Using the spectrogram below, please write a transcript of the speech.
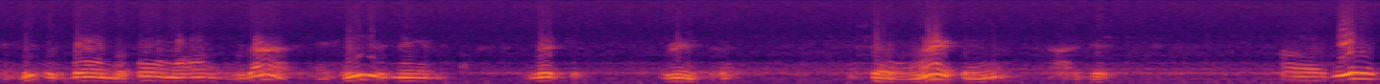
And he was born before my uncle was died. And he was named Richard Rinser. So when I came, I just, Oh, you,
